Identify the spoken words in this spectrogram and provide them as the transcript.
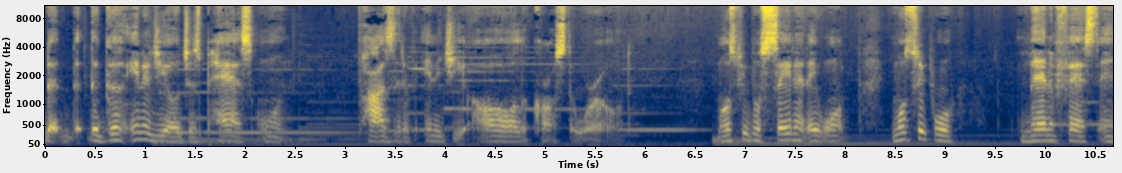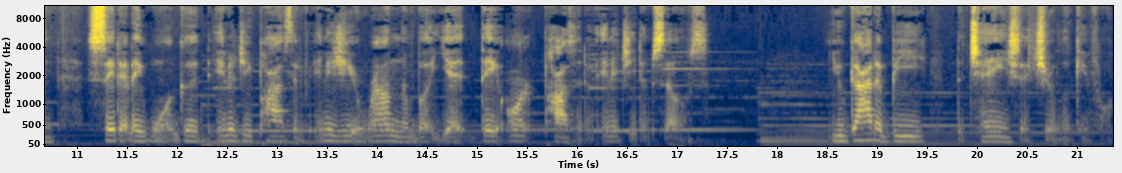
the, the, the good energy will just pass on positive energy all across the world. Most people say that they want, most people manifest and say that they want good energy, positive energy around them, but yet they aren't positive energy themselves. You gotta be the change that you're looking for.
